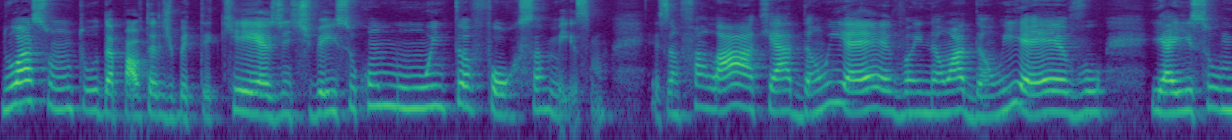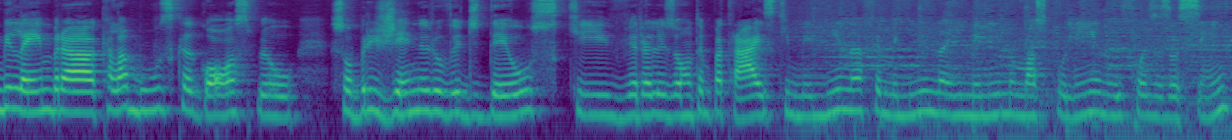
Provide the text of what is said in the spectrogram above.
No assunto da pauta LGBTQ, a gente vê isso com muita força mesmo. Eles vão falar que é Adão e Eva e não Adão e Evo. E aí isso me lembra aquela música gospel sobre gênero de Deus que viralizou um tempo atrás, que menina feminina e menino masculino e coisas assim.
